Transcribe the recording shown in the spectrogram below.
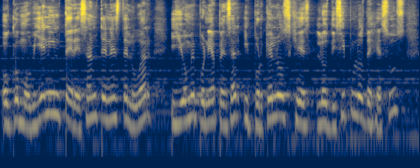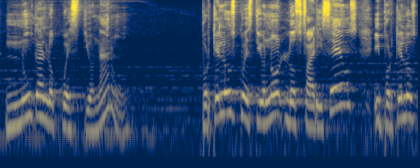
o como bien interesante en este lugar. Y yo me ponía a pensar, ¿y por qué los, los discípulos de Jesús nunca lo cuestionaron? ¿Por qué los cuestionó los fariseos y por qué los,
